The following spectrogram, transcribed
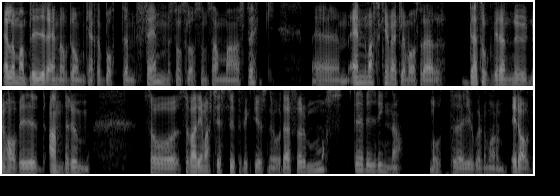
eller om man blir en av de kanske botten fem som slåss om samma streck. Eh, en match kan ju verkligen vara sådär, där tog vi den, nu, nu har vi andrum. Så, så varje match är superviktig just nu och därför måste vi vinna mot eh, Djurgården imorgon, idag.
